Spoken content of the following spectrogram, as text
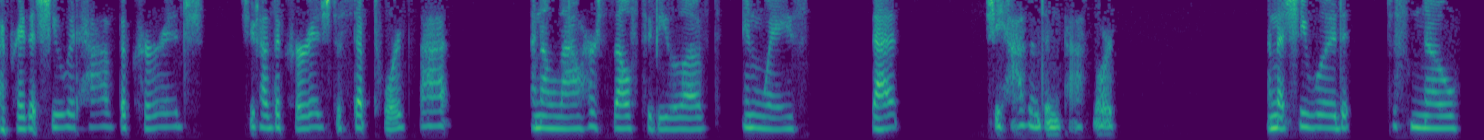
I pray that she would have the courage, she'd have the courage to step towards that and allow herself to be loved in ways that she hasn't in the past, Lord. And that she would just know,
